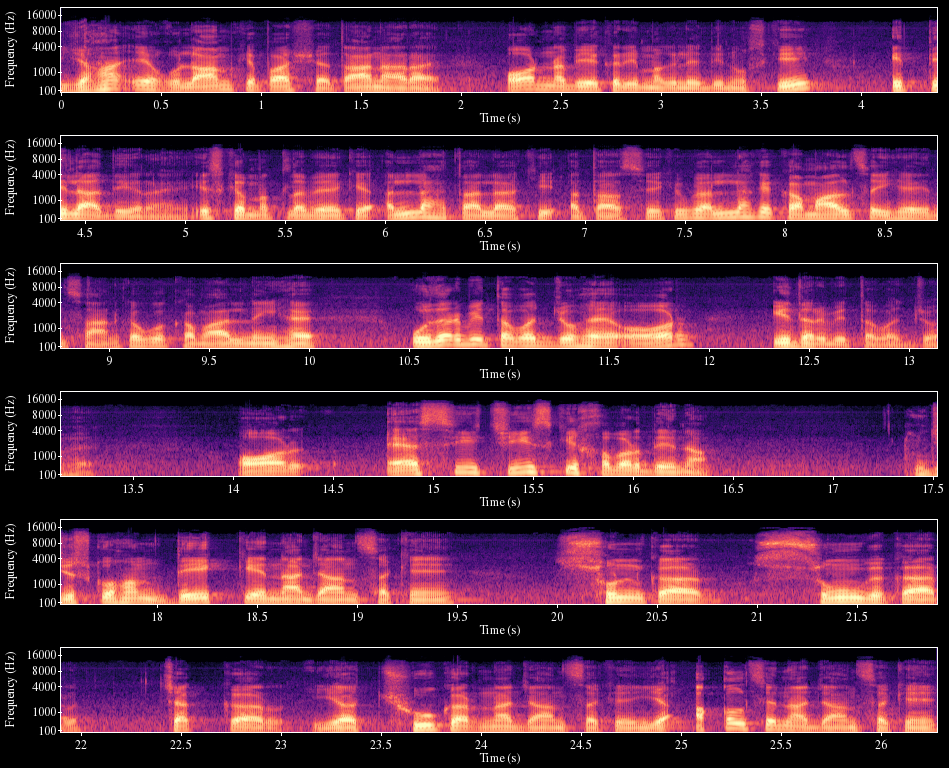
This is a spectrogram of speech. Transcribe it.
यहाँ एक ग़ुलाम के पास शैतान आ रहा है और नबी करीम अगले दिन उसकी इत्तला दे रहे हैं। इसका मतलब है कि अल्लाह ताला की अता से, क्योंकि अल्लाह के कमाल से ही है इंसान का, कोई कमाल नहीं है। उधर भी तवज्जो है और इधर भी तवज्जो है। और ऐसी चीज़ की ख़बर देना, जिसको हम देख के ना जान सकें, सुनकर, सूंघ कर चक कर, या छू कर ना जान सकें, या अक़ल से ना जान सकें,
